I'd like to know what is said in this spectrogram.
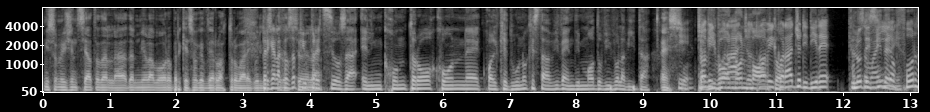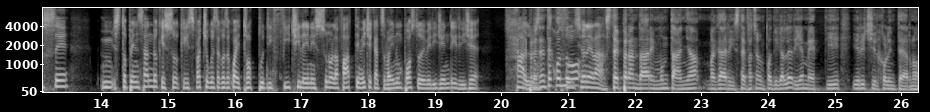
mi sono licenziato dal, dal mio lavoro perché so che verrò a trovare quelli Perché la cosa più preziosa è l'incontro con eh, qualcheduno che sta vivendo in modo vivo la vita. Eh Sì, sì. il vivo non coraggio, trovi il coraggio di dire Lo Cazzo, ma io desideri. forse mh, sto pensando che, so- che se faccio questa cosa qua è troppo difficile e nessuno l'ha fatta, invece cazzo vai in un posto dove vedi gente che ti dice fallo, Hai presente quando funzionerà. stai per andare in montagna, magari stai facendo un po' di gallerie, metti il ricircolo interno,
